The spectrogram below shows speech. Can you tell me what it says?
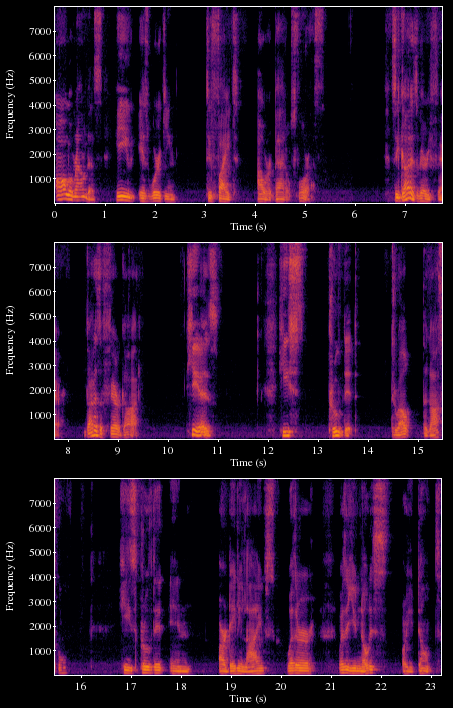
all around us. He is working to fight our battles for us. See, God is very fair. God is a fair God. He is. He's proved it throughout the gospel. He's proved it in our daily lives, whether whether you notice or you don't.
